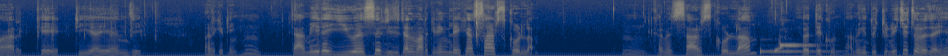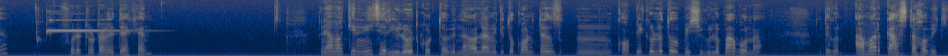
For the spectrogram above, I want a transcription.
মার্কেটিআইএনজি মার্কেটিং হুম, তা আমি এটা ইউএস এর ডিজিটাল মার্কেটিং লেখা সার্চ করলাম। হুম, এখানে সার্চ করলাম। এবার দেখুন, আমি কিন্তু একটু নিচে চলে যাই হ্যাঁ? পুরো টোটালি দেখেন। মানে আমাকে নিচে রিলোড করতে হবে, না হলে আমি কিন্তু কন্টেন্ট কপি করলে তো বেশিগুলো পাবো না। দেখুন, আমার কাজটা হবে কি?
